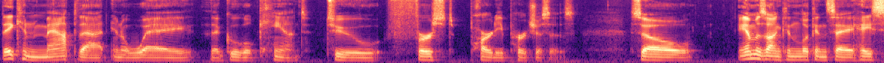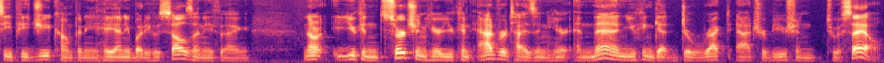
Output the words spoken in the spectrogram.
they can map that in a way that Google can't to first party purchases. So Amazon can look and say, hey, CPG company, hey, anybody who sells anything. Now, you can search in here, you can advertise in here, and then you can get direct attribution to a sale.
